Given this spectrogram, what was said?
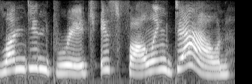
London Bridge is falling down.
